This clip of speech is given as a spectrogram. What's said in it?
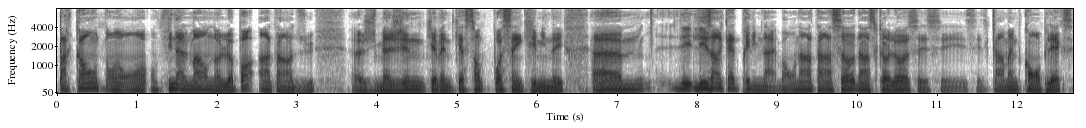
par contre, on, finalement, on ne l'a pas entendu. Euh, j'imagine qu'il y avait une question de pas s'incriminer. Euh, les, enquêtes préliminaires, bon, on entend ça. Dans ce cas-là, c'est quand même complexe.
